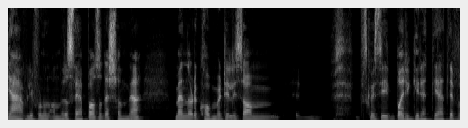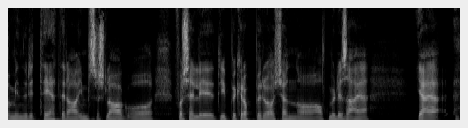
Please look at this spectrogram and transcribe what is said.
jævlig for noen andre å se på, så det skjønner jeg. Men når det kommer til liksom skal vi si, borgerrettigheter for minoriteter av ymse slag og forskjellige typer kropper og kjønn og alt mulig, så er jeg, jeg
